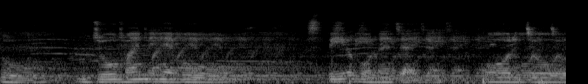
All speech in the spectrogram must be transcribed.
तो जो मन है वो स्थिर होना चाहिए और जो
